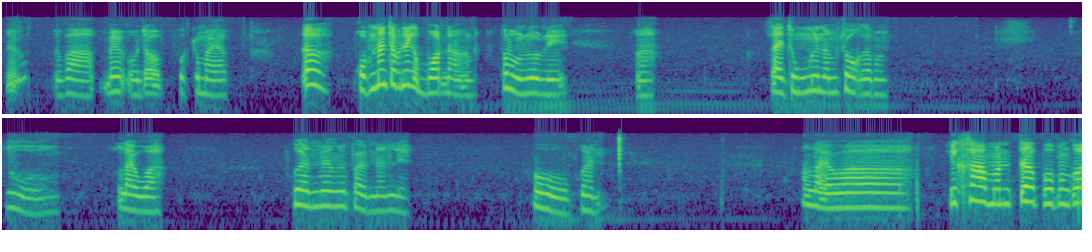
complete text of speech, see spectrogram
ไม่บ้าไม่ผมจะฝึกทำไมครับเออผมน่าจะไปเล่นกับบอสหนังถ้าผมดูแบบนี้อะใส่ถุงมือน้ำโชคเลยมั้งโอ้โหอะไรวะ เพื่อนแม่งไม่ไปแบบนั้นเลย โอ้โหเพื่อน อะไรวะ ที่ฆ่ามอนเตอร์ปุ๊บมันก็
